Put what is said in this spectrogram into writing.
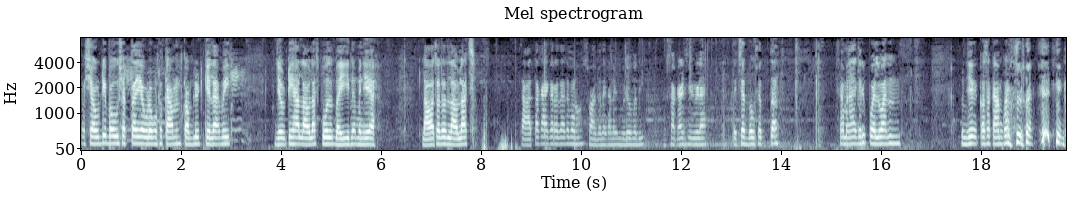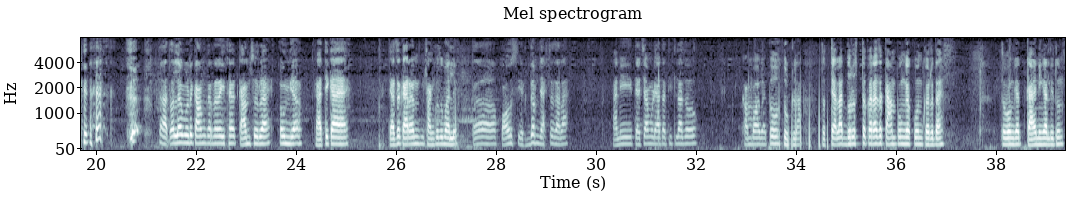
तर शेवटी बघू शकता एवढं मोठं काम कंप्लीट केलं बाई. शेवटी हा लावलाच पोल बाईनं म्हणजे लावायचा तर लावलाच. तर आता काय करायचं आहे तर म्हणून स्वागत आहे का नवीन व्हिडिओमध्ये? सकाळची वेळ आहे. त्याच्यात बघू शकता का माझ्या घरी पलवान म्हणजे कसं काम करणं सुरू आहे. आता लय मोठं काम करणार इथं काम सुरू आहे. पाहून घ्या. हाती काय आहे? त्याचं कारण सांगतो तुम्हाला. तर पाऊस एकदम जास्त झाला. आणि त्याच्यामुळे आता तिथला जो खांबा होता तो तुटला. तर त्याला दुरुस्त करायचं काम पोंग्या कोण करत आहे? तर पोंग्यात काय निघाल तिथून?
